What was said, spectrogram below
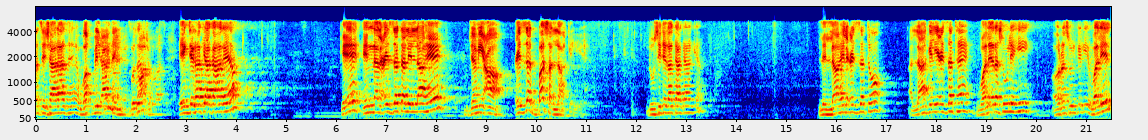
बस इशारात हैं। वक्त बिल्कुल नहीं। गुजर चुका। एक जगह क्या कहा गया? कि इन्नल इज़्ज़त है जमीआ, इज़्ज़त बस अल्लाह के लिए। दूसरी जगह क्या कहा गया? लिल्लाह इज़्ज़त हो अल्लाह के लिए इज़्ज़त है, वले रसूल ही, और रसूल के लिए वलिल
